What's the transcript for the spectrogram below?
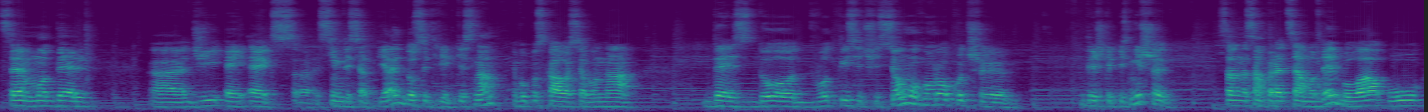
Це модель е, GAX75, досить рідкісна. Випускалася вона десь до 2007 року, чи трішки пізніше. Саме насамперед ця модель була у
